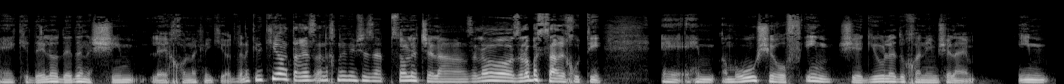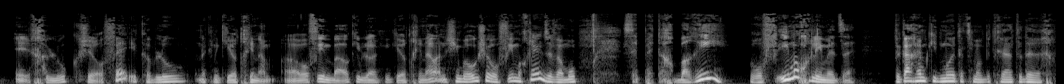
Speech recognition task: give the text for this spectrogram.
אה, כדי לעודד אנשים לאכול נקניקיות. ונקניקיות, הרי אנחנו יודעים שזה הפסולת שלה, זה לא זה לא בשר איכותי. אה, הם אמרו שרופאים שיגיעו לדוכנים שלהם עם אה, חלוק של רופא יקבלו נקניקיות חינם. הרופאים באו, קיבלו נקניקיות חינם, אנשים ראו שרופאים אוכלים את זה ואמרו, זה בטח בריא, רופאים אוכלים את זה. וככה הם קידמו את עצמם בתחילת הדרך.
